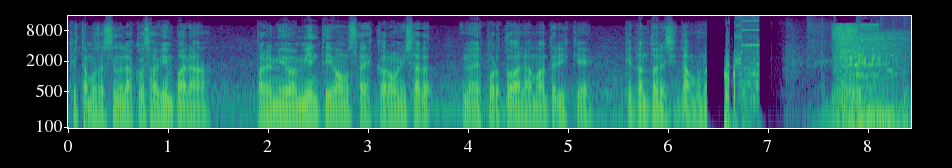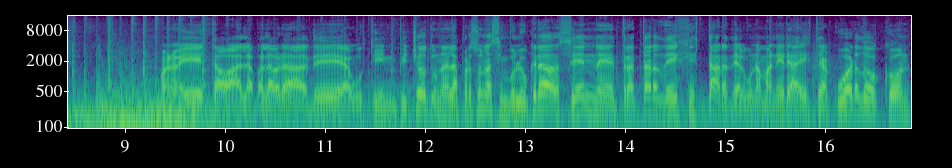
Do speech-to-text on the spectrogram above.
que estamos haciendo las cosas bien para, para el medio ambiente y vamos a descarbonizar de una vez por todas la matriz que, que tanto necesitamos. Bueno, ahí estaba la palabra de Agustín Pichot, una de las personas involucradas en eh, tratar de gestar de alguna manera este acuerdo con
